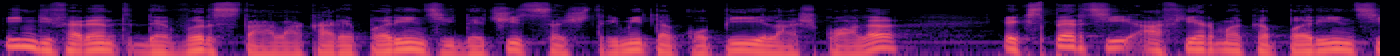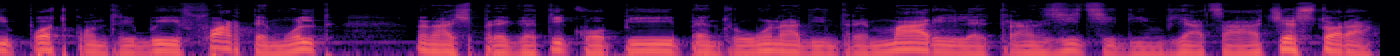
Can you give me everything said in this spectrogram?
Indiferent de vârsta la care părinții decid să-și trimită copiii la școală, Experții afirmă că părinții pot contribui foarte mult în a-și pregăti copiii pentru una dintre marile tranziții din viața acestora.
